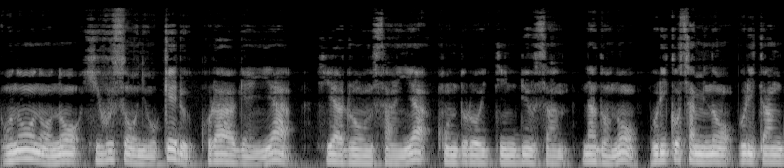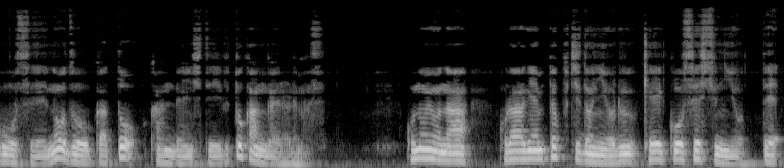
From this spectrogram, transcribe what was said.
各々の皮膚層におけるコラーゲンやヒアルロン酸やコンドロイティン硫酸などのグリコサミのグリカン合成の増加と関連していると考えられます。このようなコラーゲンペプチドによる経口摂取によって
